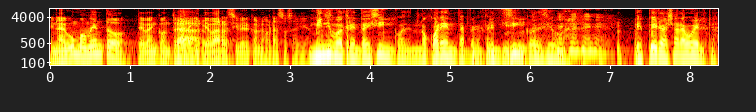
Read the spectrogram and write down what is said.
En algún momento te va a encontrar Claro. y te va a recibir con los brazos abiertos. Mínimo 35, no 40, pero 35 decimos. Te espero allá a la vuelta.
